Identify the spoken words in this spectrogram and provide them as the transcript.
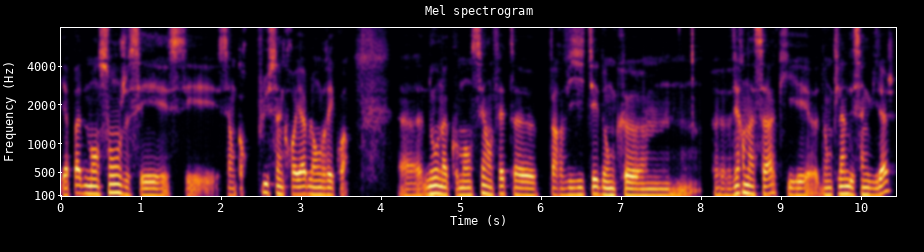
y a pas de mensonge. C'est encore plus incroyable en vrai. quoi. Euh, nous, on a commencé en fait euh, par visiter donc euh, Vernassa, qui est donc l'un des cinq villages.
